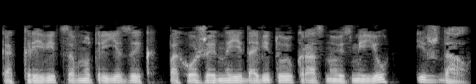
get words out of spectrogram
как кривится внутри язык, похожий на ядовитую красную змею, и ждал.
